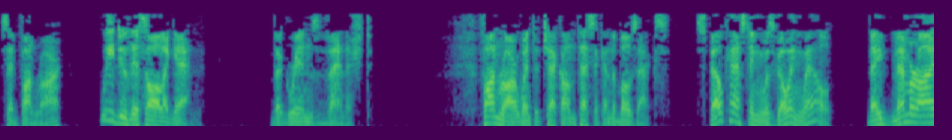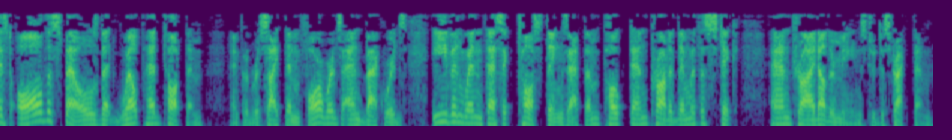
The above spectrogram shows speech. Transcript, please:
said Fonrar, we do this all again. The grins vanished. Fonrar went to check on Thesic and the Bozaks. Spellcasting was going well. They'd memorized all the spells that Guelp had taught them, and could recite them forwards and backwards, even when Thesic tossed things at them, poked and prodded them with a stick, and tried other means to distract them.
